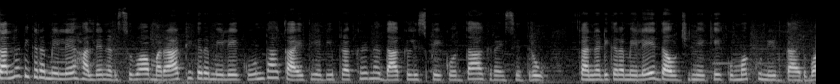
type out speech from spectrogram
ಕನ್ನಡಿಗರ ಮೇಲೆ ಹಲ್ಲೆ ನಡೆಸುವ ಮರಾಠಿಗರ ಮೇಲೆ ಗೂಂಡಾ ಕಾಯ್ದೆಯಡಿ ಪ್ರಕರಣ ದಾಖಲಿಸಬೇಕು ಅಂತ ಆಗ್ರಹಿಸಿದರು. ಕನ್ನಡಿಗರ ಮೇಲೆ ದೌರ್ಜನ್ಯಕ್ಕೆ ಕುಮ್ಮಕ್ಕು ನೀಡ್ತಾ ಇರುವ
